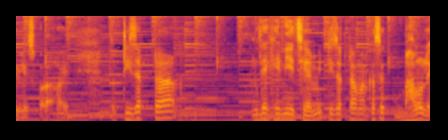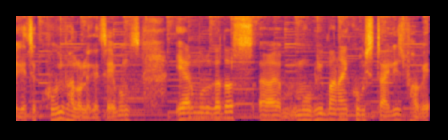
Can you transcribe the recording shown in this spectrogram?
রিলিজ করা হয়। তো টিজারটা দেখে নিয়েছি আমি। টিজারটা আমার কাছে ভালো লেগেছে, খুবই ভালো লেগেছে এবং এয়ার মুরগাদস মুভি বানায় খুব স্টাইলিশভাবে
